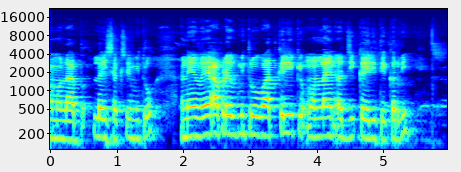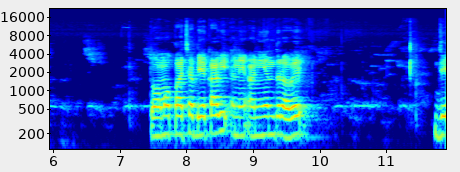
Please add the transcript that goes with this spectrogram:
આમાં લાભ લઈ શકશે મિત્રો. અને હવે આપણે મિત્રો વાત કરીએ કે ઓનલાઈન અરજી કઈ રીતે કરવી. તો આમાં પાછા બેક આવી અને આની અંદર હવે જે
